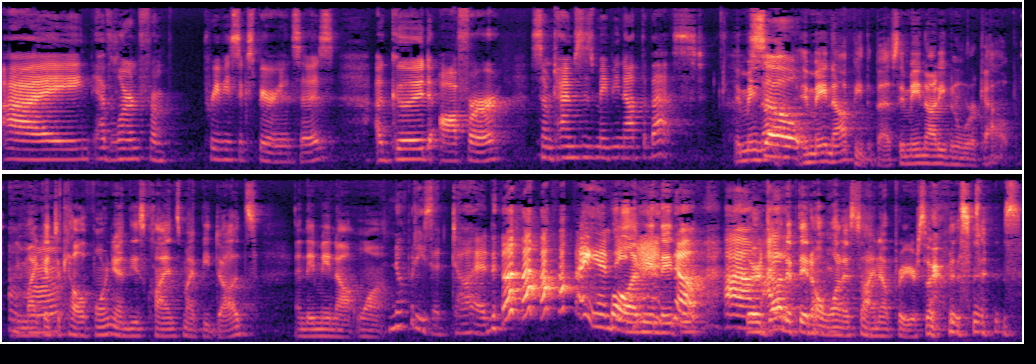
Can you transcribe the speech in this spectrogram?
I have learned from previous experiences. A good offer sometimes is maybe not the best. It may so, not. It may not be the best. It may not even work out. Uh-huh. You might get to uh-huh. California and these clients might be duds, and they may not want. Nobody's a dud. Andy. Well, I mean, they, no, they're, um, they're done I, if they don't want to sign up for your services.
